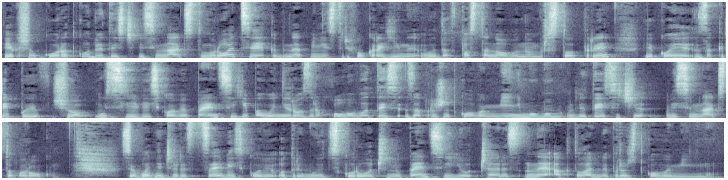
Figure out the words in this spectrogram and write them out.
Якщо коротко, у 2018 році Кабінет міністрів України видав постанову номер 103, в якої закріпив, що усі військові пенсії повинні розраховуватись за прожитковим мінімумом 2018 року. Сьогодні через це військові отримують скорочену пенсію через неактуальний прожитковий мінімум.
